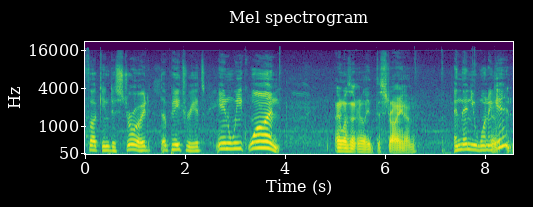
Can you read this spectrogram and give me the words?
fucking destroyed the Patriots in week one, It wasn't really destroying them. and then you won again.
